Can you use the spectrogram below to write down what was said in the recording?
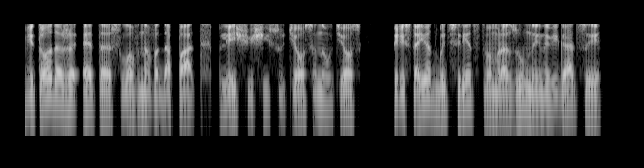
Метода же это, словно водопад, плещущий с утеса на утес, перестает быть средством разумной навигации,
